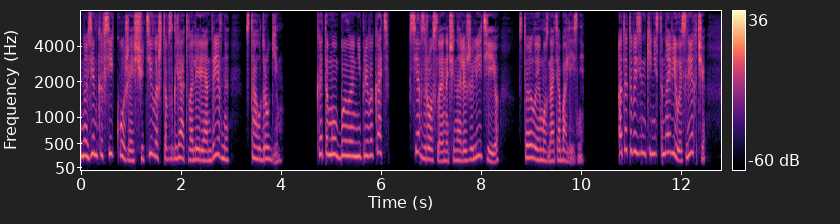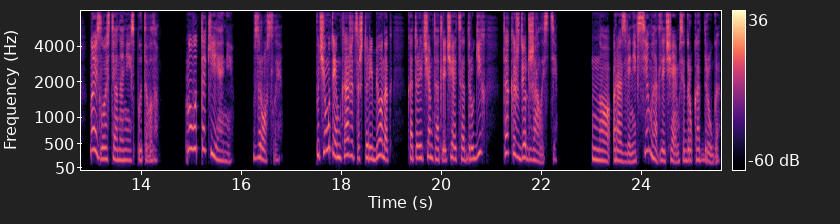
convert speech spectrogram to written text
Но Зинка всей кожей ощутила, что взгляд Валерии Андреевны стал другим. К этому было не привыкать. Все взрослые начинали жалеть ее, стоило ему знать о болезни. От этого Зинке не становилось легче, но и злости она не испытывала. Ну вот такие они, взрослые. Почему-то им кажется, что ребенок, который чем-то отличается от других, так и ждет жалости. Но разве не все мы отличаемся друг от друга?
